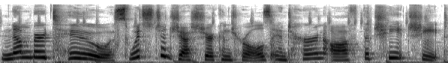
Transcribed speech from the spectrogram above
Number two, switch to gesture controls and turn off the cheat sheet.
